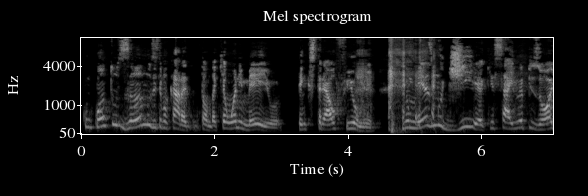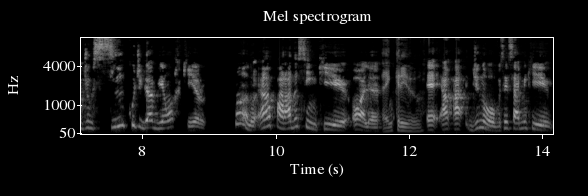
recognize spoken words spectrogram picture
com quantos anos. E tipo, cara, então, daqui a um ano e meio tem que estrear o filme. No mesmo dia que saiu o episódio 5 de Gavião Arqueiro. Mano, é uma parada assim que, olha. É incrível. É, a, a, de novo, vocês sabem que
